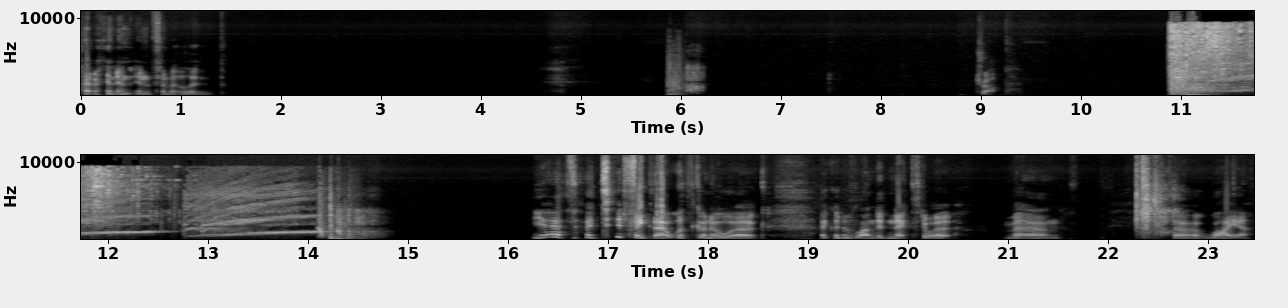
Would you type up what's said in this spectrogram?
I'm in an infinite loop. Drop. Yes, I did think that was going to work. I could have landed next to it. Man. So, wire.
